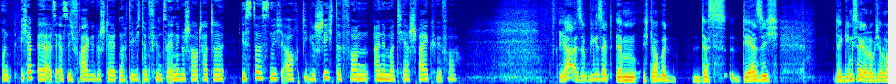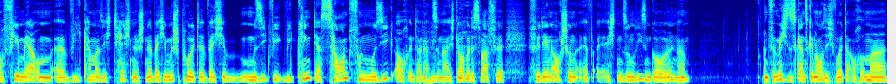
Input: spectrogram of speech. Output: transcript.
Und ich habe äh, als erstes die Frage gestellt, nachdem ich den Film zu Ende geschaut hatte, ist das nicht auch die Geschichte von einem Matthias Schweighöfer? Ja, also wie gesagt, ähm, ich glaube, dass der sich da ging es ja, glaube ich, auch noch viel mehr um, äh, wie kann man sich technisch, ne, welche Mischpulte, welche Musik, wie, wie klingt der Sound von Musik auch international. Mhm. Ich glaube, mhm. das war für, für den auch schon echt so ein Riesengoal. Ne? Und für mich ist es ganz genauso. Ich wollte auch immer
